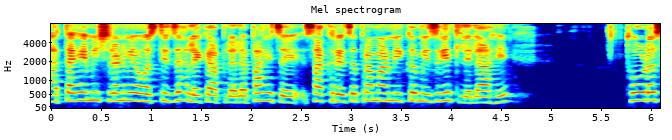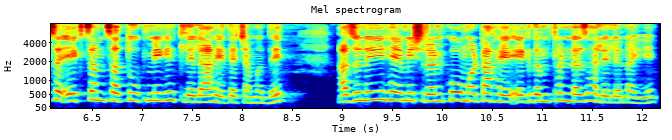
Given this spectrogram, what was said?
आता हे मिश्रण व्यवस्थित झालं आहे का आपल्याला पाहायचं आहे साखरेचं प्रमाण मी कमीच घेतलेलं आहे. थोडंसं एक चमचा तूप मी घेतलेलं आहे त्याच्यामध्ये. अजूनही हे मिश्रण कोमट आहे एकदम थंड झालेलं नाही आहे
